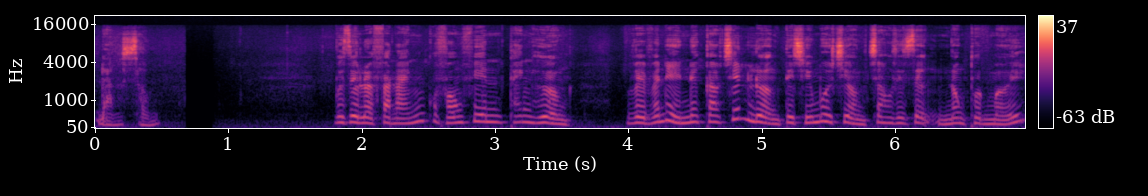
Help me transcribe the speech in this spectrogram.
đáng sống. Vừa rồi là phản ánh của phóng viên Thanh Hường về vấn đề nâng cao chất lượng tiêu chí môi trường trong xây dựng nông thôn mới.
